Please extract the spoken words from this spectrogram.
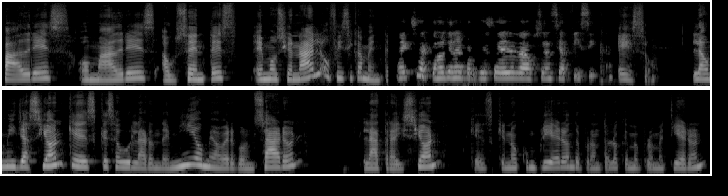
padres o madres ausentes emocional o físicamente. Exacto, no tiene por qué ser la ausencia física. Eso. La humillación, que es que se burlaron de mí o me avergonzaron. La traición, que es que no cumplieron de pronto lo que me prometieron.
